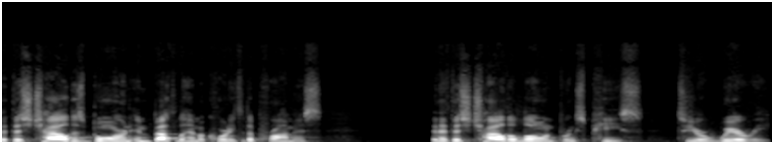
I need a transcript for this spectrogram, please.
that this child is born in Bethlehem according to the promise, and that this child alone brings peace to your weary,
